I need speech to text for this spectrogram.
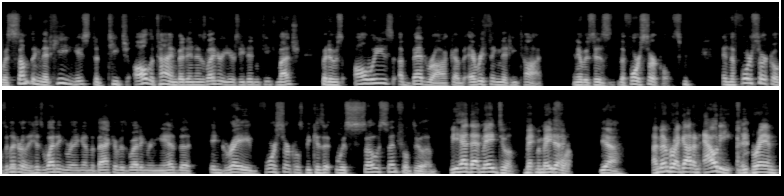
was something that he used to teach all the time, but in his later years, he didn't teach much, but it was always a bedrock of everything that he taught. And it was his, the four circles. and the four circles, literally his wedding ring on the back of his wedding ring, he had the engraved four circles because it was so central to him. We had that made to him, made yeah. for him. Yeah. I remember I got an Audi brand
